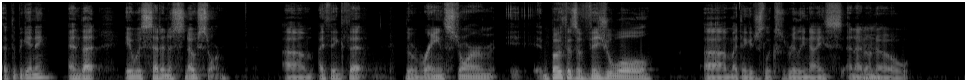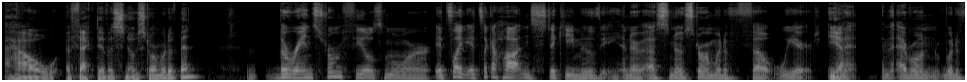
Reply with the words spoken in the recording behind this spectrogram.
at the beginning and that it was set in a snowstorm. Um I think that the rainstorm both as a visual um, I think it just looks really nice, and I don't Mm. know how effective a snowstorm would have been. The rainstorm feels more. It's like it's like a hot and sticky movie, and a, a snowstorm would have felt weird. Yeah. and, it, and everyone would have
